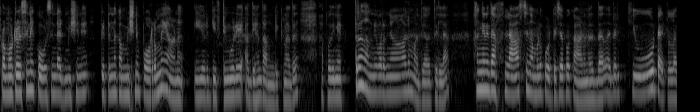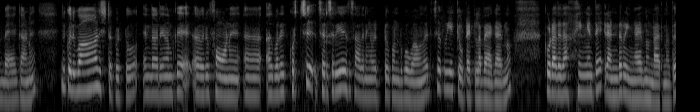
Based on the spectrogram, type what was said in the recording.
പ്രൊമോട്ടേഴ്സിന് കോഴ്സിന്റെ അഡ്മിഷന് കിട്ടുന്ന കമ്മീഷന് പുറമെയാണ് ഈ ഒരു ഗിഫ്റ്റും കൂടി അദ്ദേഹം തന്നിരിക്കുന്നത്. അപ്പോൾ ഇതിന് എത്ര നന്ദി പറഞ്ഞാലും മതിയാവത്തില്ല. അങ്ങനെ ഇതാ ലാസ്റ്റ് നമ്മൾ പൊട്ടിച്ചപ്പോൾ കാണുന്നത് ഇതാ നല്ലൊരു ക്യൂട്ടായിട്ടുള്ള ബാഗാണ് എനിക്കൊരുപാട് ഇഷ്ടപ്പെട്ടു. എന്താ പറയുക നമുക്ക് ഒരു ഫോണ് അതുപോലെ കുറച്ച് ചെറിയ ചെറിയ സാധനങ്ങൾ ഇട്ട് കൊണ്ടുപോകാവുന്ന ഒരു ചെറിയ ക്യൂട്ടായിട്ടുള്ള ബാഗായിരുന്നു കൂടാതെ ഇതാ ഇങ്ങനത്തെ രണ്ട് റിംഗ് ആയിരുന്നു ഉണ്ടായിരുന്നത്.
